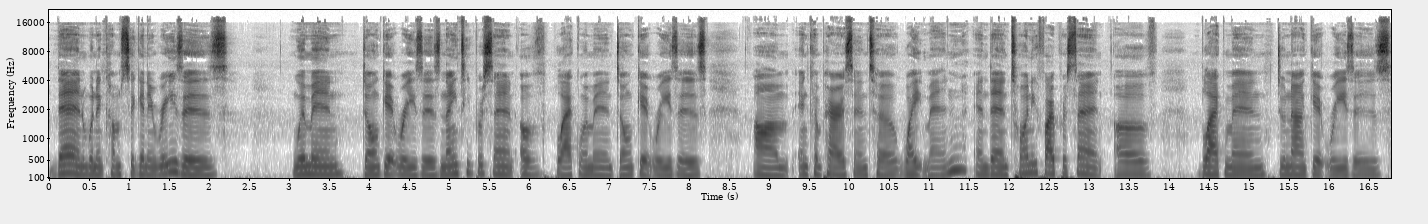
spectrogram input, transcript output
Then when it comes to getting raises, women don't get raises. 19% of black women don't get raises um, in comparison to white men. And then 25% of black men do not get raises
